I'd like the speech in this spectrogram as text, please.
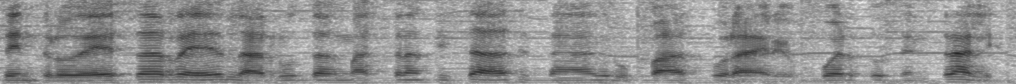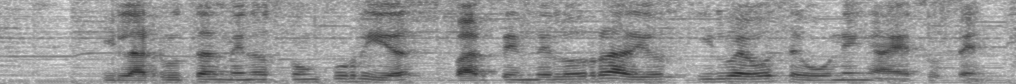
Dentro de estas redes, las rutas más transitadas están agrupadas por aeropuertos centrales y las rutas menos concurridas parten de los radios y luego se unen a esos centros.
